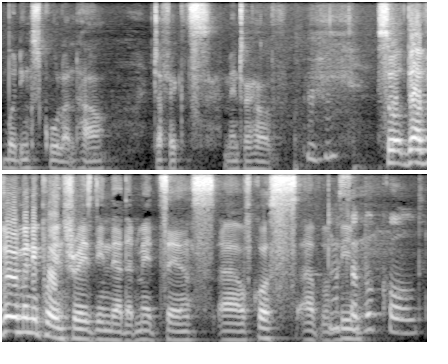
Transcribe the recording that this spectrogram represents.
boarding school and how it affects mental health. Mm-hmm. So there are very many points raised in there that made sense. Uh, of course, I've what's been. the book called?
